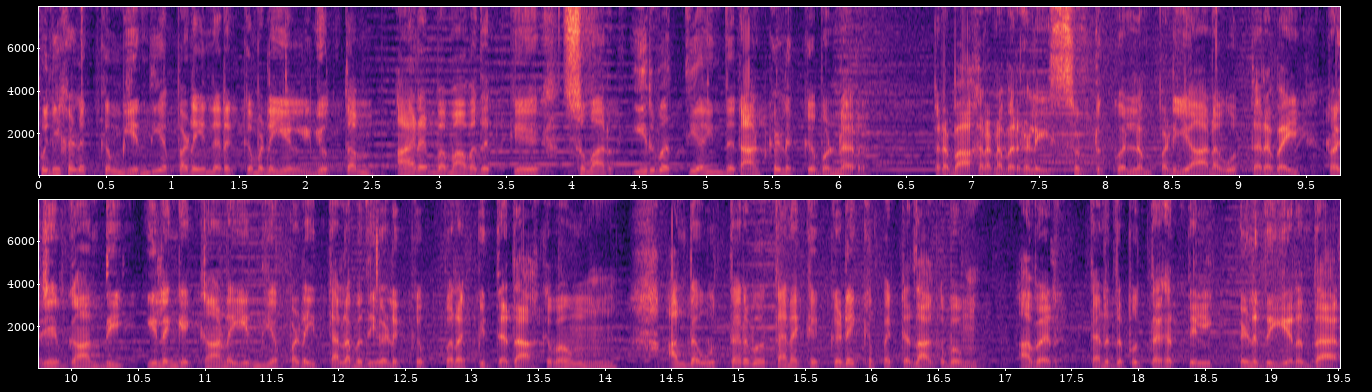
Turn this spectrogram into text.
புலிகளுக்கும் இந்திய படையினருக்கும் இடையில் யுத்தம் ஆரம்பமாவதற்கு சுமார் இருபத்தி ஐந்து நாட்களுக்கு முன்னர் பிரபாகரன் அவர்களை சுட்டுக் கொல்லும்படியான உத்தரவை ராஜீவ்காந்தி இலங்கைக்கான இந்திய படை தளபதிகளுக்கு பிறப்பித்ததாகவும் அந்த உத்தரவு தனக்கு கிடைக்கப்பெற்றதாகவும் அவர் தனது புத்தகத்தில் எழுதியிருந்தார்.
